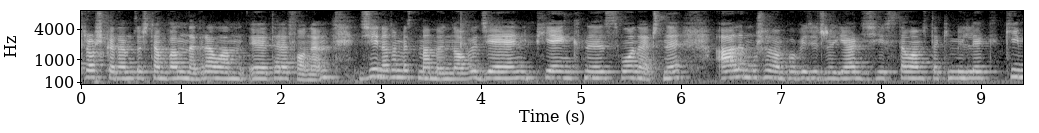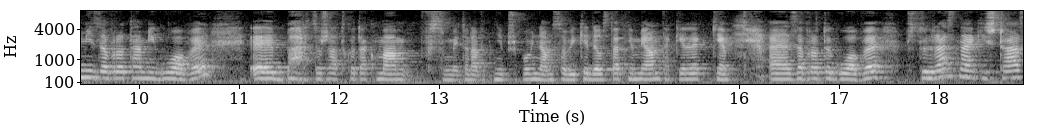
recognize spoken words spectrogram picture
Troszkę tam coś tam Wam nagrałam telefonem. Dzisiaj natomiast mamy nowy dzień, piękny, słoneczny, ale muszę Wam powiedzieć, że ja dzisiaj wstałam z takimi lekkimi zawrotami głowy. E, bardzo rzadko tak mam, w sumie to nawet nie przypominam sobie, kiedy ostatnio miałam takie lekkie e, zawroty głowy. Po prostu raz na jakiś czas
